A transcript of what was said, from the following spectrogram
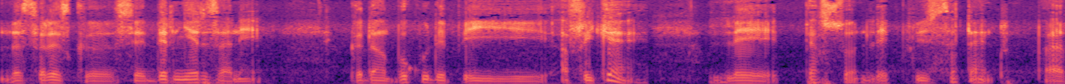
ne serait-ce que ces dernières années, que dans beaucoup de pays africains, les personnes les plus atteintes par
